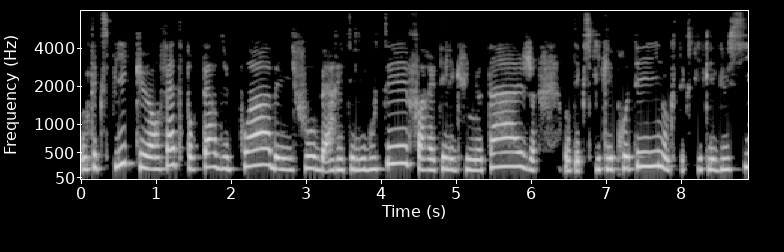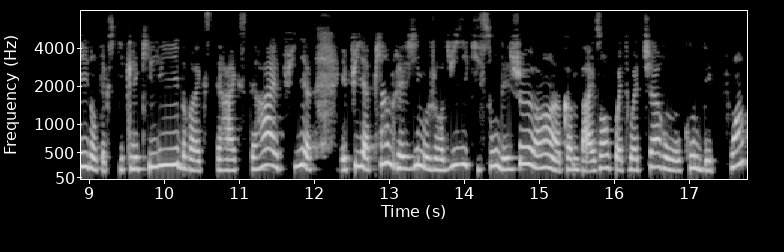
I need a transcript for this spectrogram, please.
on t'explique qu'en fait, pour perdre du poids, ben, il faut ben, arrêter les goûters, faut arrêter les grignotages, on t'explique les protéines, on t'explique les glucides, on t'explique l'équilibre, etc., etc. Et puis, euh, et puis il y a plein de régimes aujourd'hui qui sont des jeux, hein, comme par exemple Wet Watcher où on compte des points.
